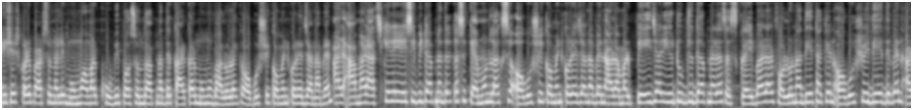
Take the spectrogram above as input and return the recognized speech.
বিশেষ করে পার্সোনালি মোমো আমার খুবই পছন্দ। আপনাদের কার কার মোমো ভালো লাগে অবশ্যই কমেন্ট করে জানাবেন। আর আমার আজকের এই রেসিপিটা আপনাদের কাছে কেমন লাগছে অবশ্যই কমেন্ট করে জানাবেন। আর আমার পেজ আর ইউটিউব যদি আপনারা সাবস্ক্রাইবার আর ফলো না দিয়ে থাকেন, অবশ্যই দিয়ে দেবেন। আর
